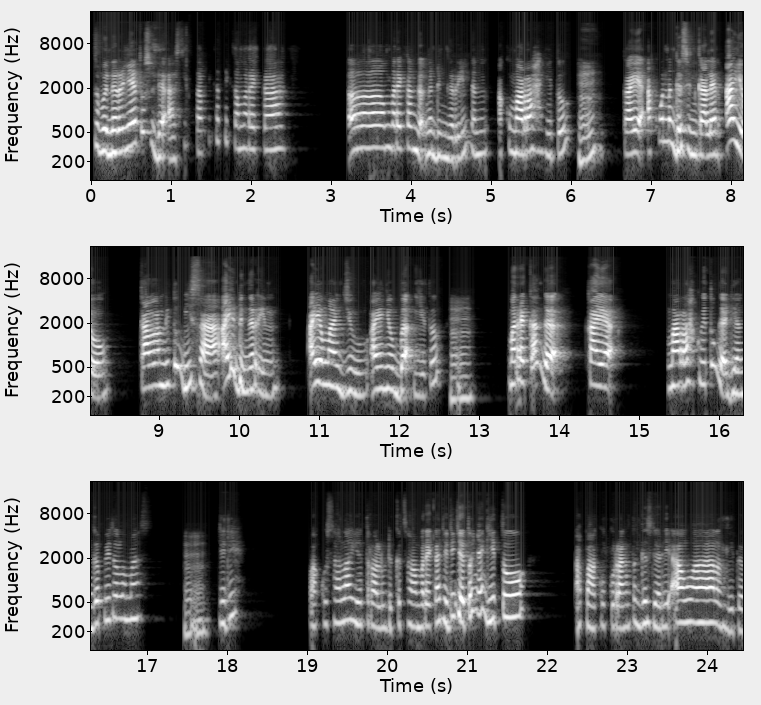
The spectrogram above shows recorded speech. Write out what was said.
Sebenarnya itu sudah asik, tapi ketika mereka eh mereka nggak ngedengerin dan aku marah gitu, Hmm? kayak aku negesin kalian, ayo, kalian itu bisa, ayo dengerin, ayo maju, ayo nyoba gitu. Mm-mm. Mereka nggak kayak marahku itu nggak dianggap gitu loh mas. Mm-mm. Jadi aku salah ya terlalu deket sama mereka. Jadi jatuhnya gitu. Apa aku kurang tegas dari awal gitu.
